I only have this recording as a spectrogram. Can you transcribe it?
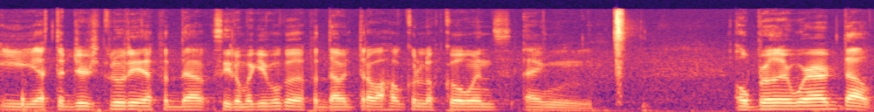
y este George Clooney, después de, si no me equivoco, después de haber trabajado con los Coens en Oh Brother, Where Art Thou?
